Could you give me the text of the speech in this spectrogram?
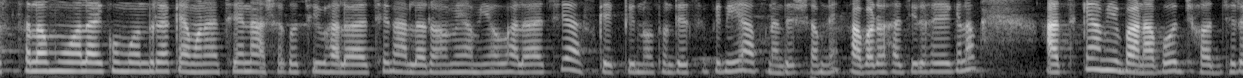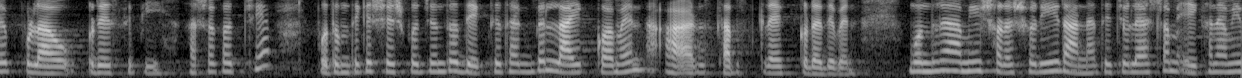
আসসালামু আলাইকুম বন্ধুরা, কেমন আছেন? আশা করছি ভালো আছেন। আল্লাহ রহমে আমিও ভালো আছি। আজকে একটি নতুন রেসিপি নিয়ে আপনাদের সামনে আবারও হাজির হয়ে গেলাম। আজকে আমি বানাবো ঝরঝরে পোলাও রেসিপি আশা করছি প্রথম থেকে শেষ পর্যন্ত দেখতে থাকবেন লাইক কমেন্ট আর সাবস্ক্রাইব করে দেবেন। বন্ধুরা, আমি সরাসরি রান্নাতে চলে আসলাম। এখানে আমি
